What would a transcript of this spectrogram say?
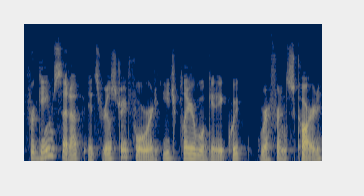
For game setup, it's real straightforward. Each player will get a quick reference card,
